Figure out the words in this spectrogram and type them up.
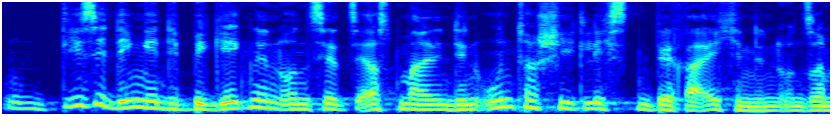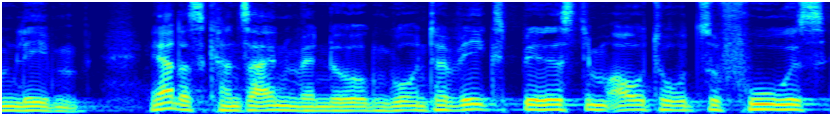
diese Dinge, die begegnen uns jetzt erstmal in den unterschiedlichsten Bereichen in unserem Leben. Ja, das kann sein, wenn du irgendwo unterwegs bist, im Auto, zu Fuß.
